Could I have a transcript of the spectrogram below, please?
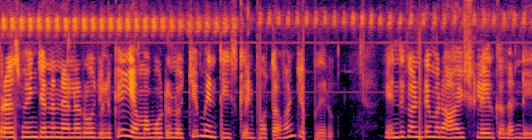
ప్రసవించిన నెల రోజులకే యమ్మబోటులు వచ్చి మేము తీసుకెళ్ళిపోతామని చెప్పారు. ఎందుకంటే మరి ఆయుష్ లేదు కదండి.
